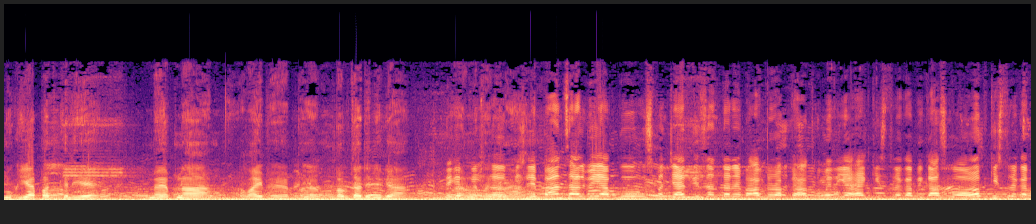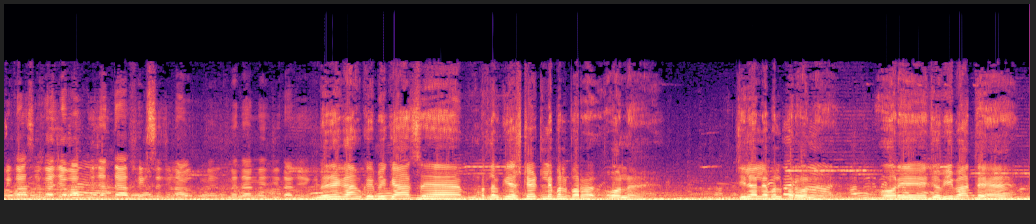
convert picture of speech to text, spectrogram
मुखिया पद के लिए मैं अपना वाइफ बबीता देवी का। पिछले पाँच साल भी आपको उस पंचायत की जनता ने भाग दौड़ आपके हाथों में दिया है किस तरह का विकास हुआ और अब किस तरह का विकास होगा जब आपको जनता फिर से चुनाव मैदान में जीता देगी मेरे गाँव के विकास मतलब कि स्टेट लेवल पर वन है जिला लेवल पर वन है और ये जो भी बातें हैं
